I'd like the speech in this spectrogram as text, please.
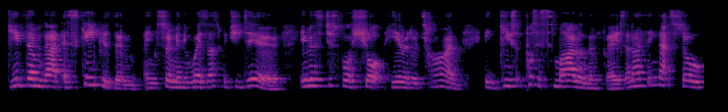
give them that escapism in so many ways. That's what you do, even if it's just for a short period of time. It gives puts a smile on their face, and I think that's so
